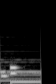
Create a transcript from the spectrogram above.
you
